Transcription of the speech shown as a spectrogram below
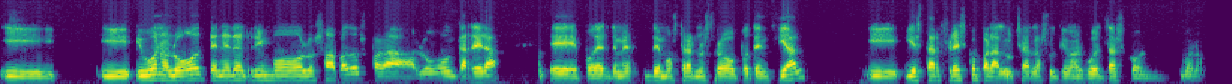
y, bueno, luego tener el ritmo los sábados para luego en carrera eh, poder demostrar nuestro potencial y, estar fresco para luchar las últimas vueltas con, bueno,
